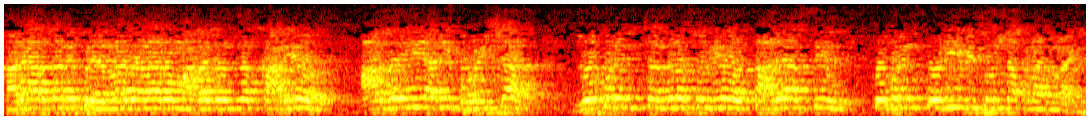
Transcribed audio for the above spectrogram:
खऱ्या अर्थाने प्रेरणा देणारं महाराजांचं कार्य आजही आणि भविष्यात जोपर्यंत चंद्र सूर्य तारे असतील तोपर्यंत कोणी विसरू शकणार नाही.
